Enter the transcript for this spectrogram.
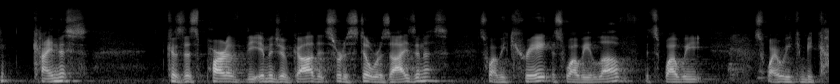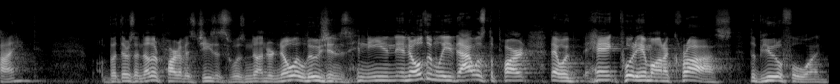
kindness, because that's part of the image of God that sort of still resides in us. That's why we create, that's why we love, that's why we, that's why we can be kind. But there's another part of us, Jesus was under no illusions. And, he, and ultimately, that was the part that would Hank put him on a cross, the beautiful one.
